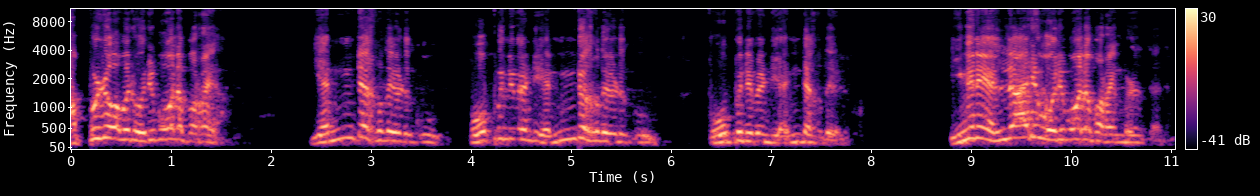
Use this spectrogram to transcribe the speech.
അപ്പോഴും അവർ ഒരുപോലെ പറയാ എന്റെ ഹൃദയം എടുക്കൂ പോപ്പിന് വേണ്ടി എന്റെ ഹൃദയം എടുക്കൂ പോപ്പിന് വേണ്ടി എന്റെ ഹൃദയം എടുക്കൂ. ഇങ്ങനെ എല്ലാരും ഒരുപോലെ പറയുമ്പോഴത്തേന്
